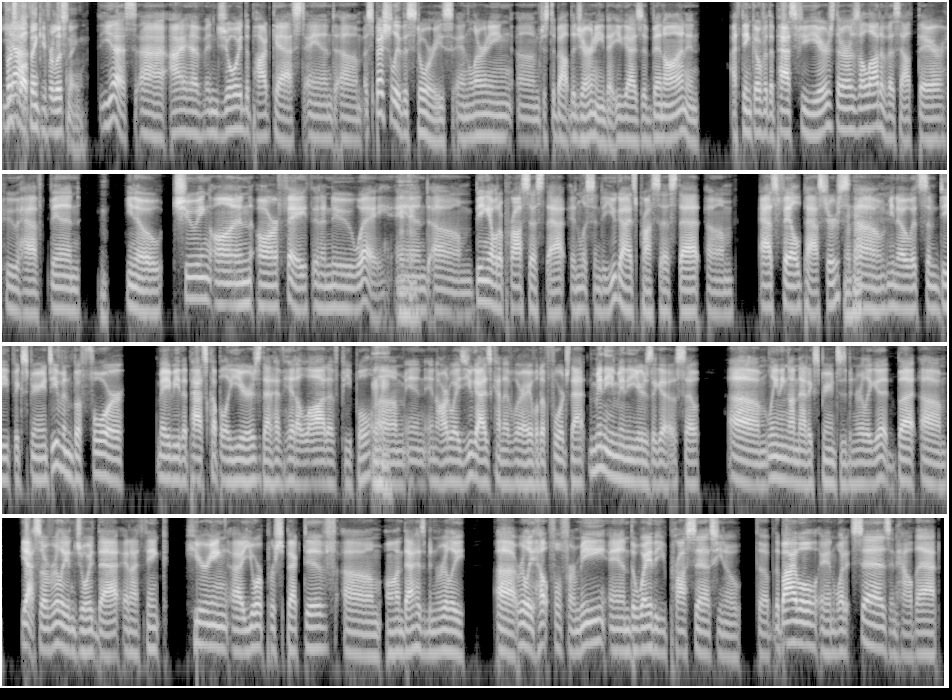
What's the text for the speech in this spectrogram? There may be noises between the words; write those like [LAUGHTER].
First of all, thank you for listening. Yes, uh, I have enjoyed the podcast and um, especially the stories and learning um, just about the journey that you guys have been on. And I think over the past few years, there's a lot of us out there who have been, Mm. you know, chewing on our faith in a new way Mhm. and um, being able to process that and listen to you guys process that um, as failed pastors, Mhm. um, you know, with some deep experience, even before maybe the past couple of years that have hit a lot of people Mhm. um, in in hard ways. You guys kind of were able to forge that many many years ago. So um, leaning on that experience has been really good. But um, yeah, so I've really enjoyed that, and I think hearing uh, your perspective um, on that has been really uh, really helpful for me, and the way that you process, you know, the the Bible and what it says, and how that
